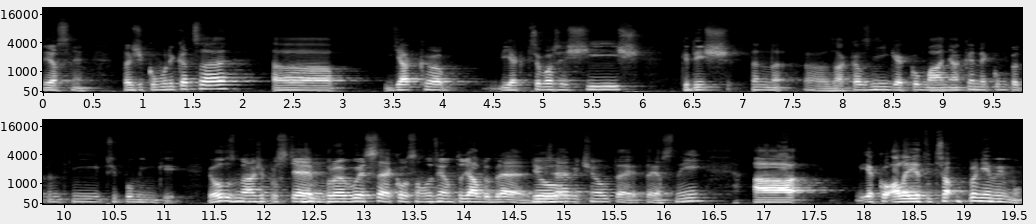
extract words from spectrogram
Jasně. Takže komunikace, jak, jak třeba řešíš když ten uh, zákazník jako má nějaké nekompetentní připomínky. Jo, to znamená, že prostě hmm. projevuje se jako samozřejmě on to dělá v dobré víře, většinou to je, to je jasný. A jako, ale je to třeba úplně mimo,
